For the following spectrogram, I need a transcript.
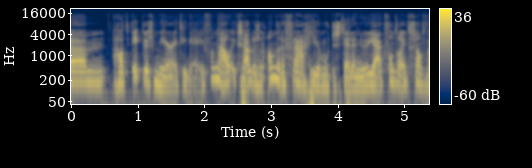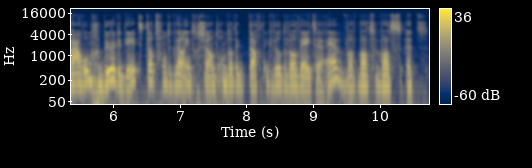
um, had ik dus meer het idee van, nou, ik zou dus een andere vraag hier moeten stellen nu. Ja, ik vond het wel interessant, waarom gebeurde dit? Dat vond ik wel interessant, omdat ik dacht, ik wilde wel weten hè, wat, wat, wat het,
